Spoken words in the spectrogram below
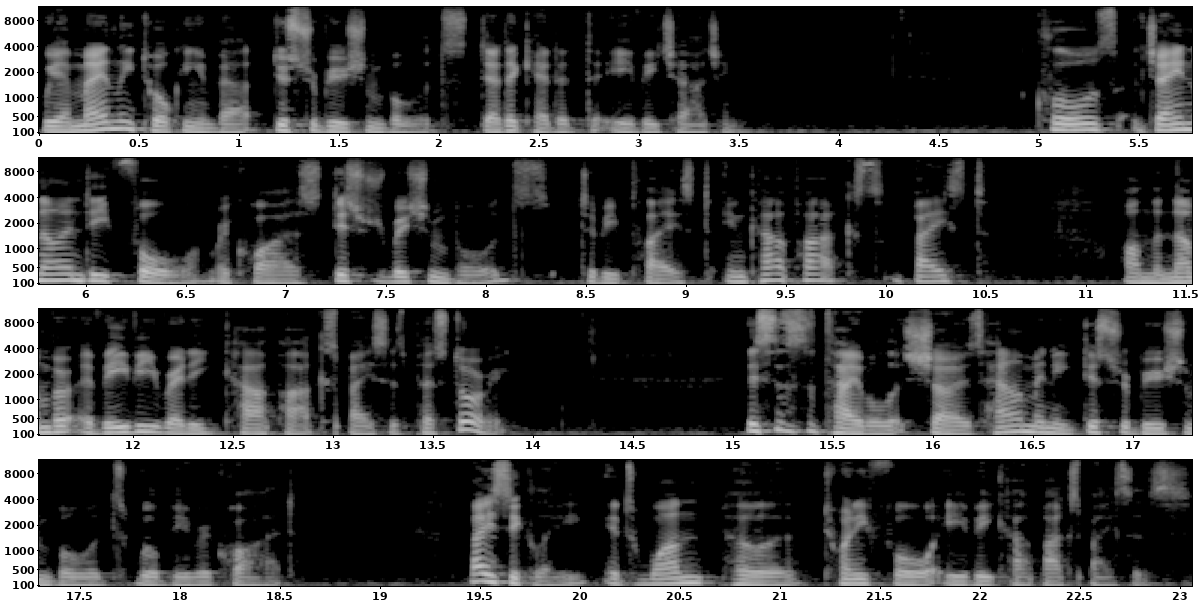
we are mainly talking about distribution boards dedicated to EV charging. Clause J9D4 requires distribution boards to be placed in car parks based on the number of EV-ready car park spaces per storey. This is the table that shows how many distribution boards will be required. Basically, it's one per 24 EV car park spaces.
